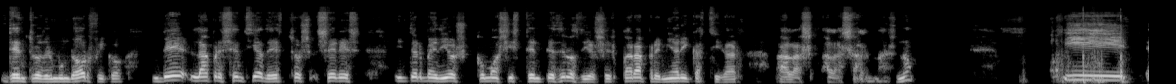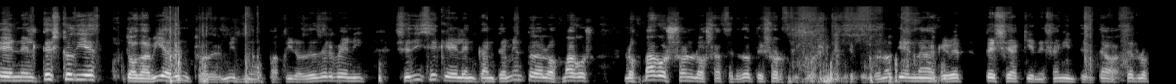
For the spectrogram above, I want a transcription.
dentro del mundo órfico de la presencia de estos seres intermedios como asistentes de los dioses para premiar y castigar a las, a las almas. ¿no? Y en el texto 10, todavía dentro del mismo papiro de Derbeni, se dice que el encantamiento de los magos, los magos son los sacerdotes órficos en este punto, no tiene nada que ver, pese a quienes han intentado hacerlo,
